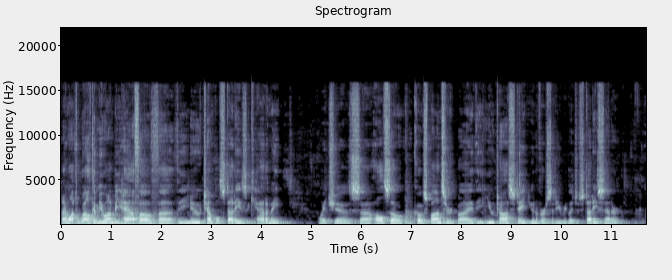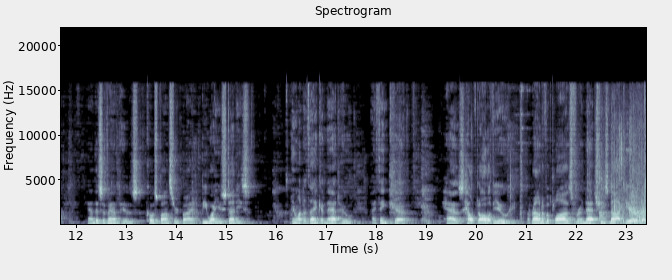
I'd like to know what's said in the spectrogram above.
And I want to welcome you on behalf of uh, the new Temple Studies Academy, which is uh, also co sponsored by the Utah State University Religious Studies Center. And this event is co sponsored by BYU Studies. I want to thank Annette, who I think uh, has helped all of you. A round of applause for Annette. She's not here, but.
